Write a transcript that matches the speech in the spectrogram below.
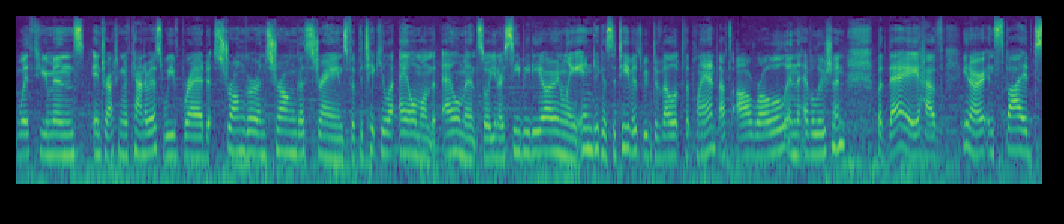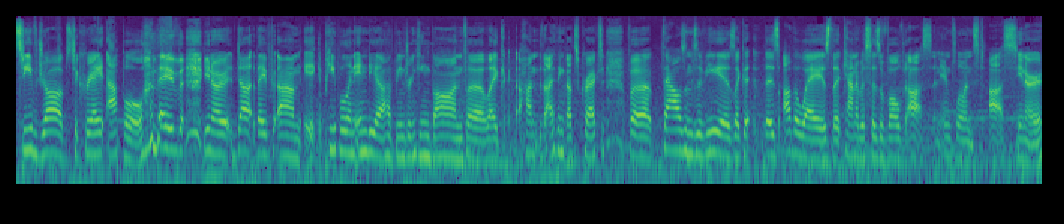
with humans interacting with cannabis, we've bred stronger and stronger strains for particular ailment, ailments or, you know, CBD only, indica, sativas. We've developed the plant. That's our role in the evolution. But they have, you know, inspired Steve Jobs to create Apple. they've, you know, they've, um, i people in India have been drinking bhang for like, I think that's correct, for thousands of years. Like, there's other ways that cannabis has evolved us and influenced us, you know,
